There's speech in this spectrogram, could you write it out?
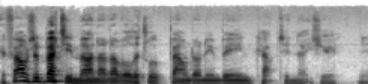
If I was a betting man, I'd have a little pound on him being captain next year. Yeah.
